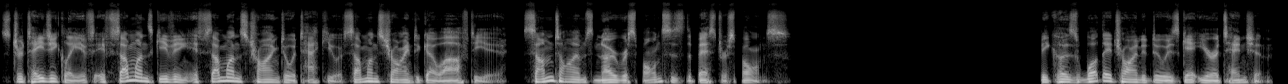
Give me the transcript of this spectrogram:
strategically, if, if someone's giving, if someone's trying to attack you, if someone's trying to go after you, sometimes no response is the best response. Because what they're trying to do is get your attention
